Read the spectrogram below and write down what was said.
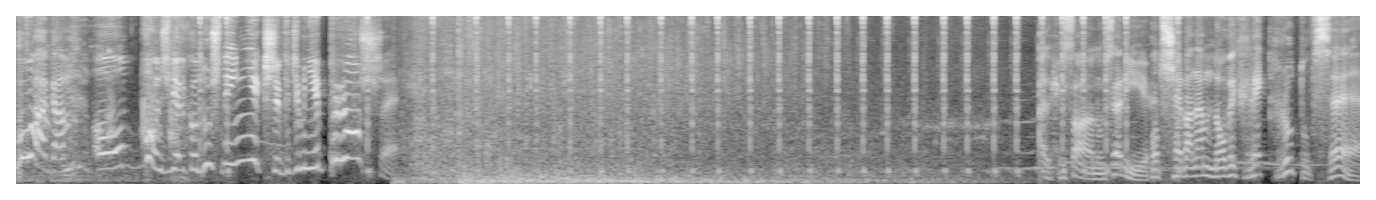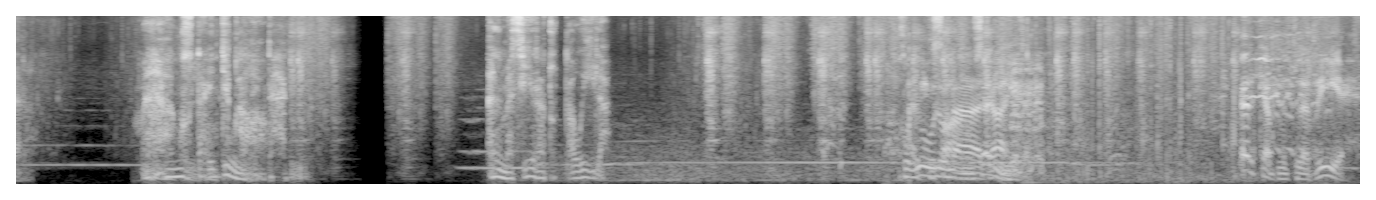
błagam, o, bądź wielkoduszny i nie krzywdź mnie, proszę. الحصان سريع Potrzeba nam nowych rekrutów, ser. مستعدون للتحديث المسيرة الطويلة خيولنا جاهزة اركب مثل الريح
